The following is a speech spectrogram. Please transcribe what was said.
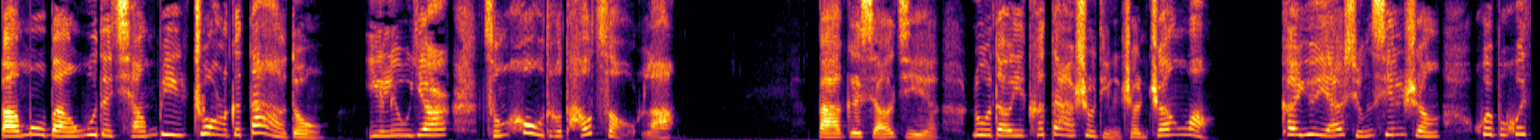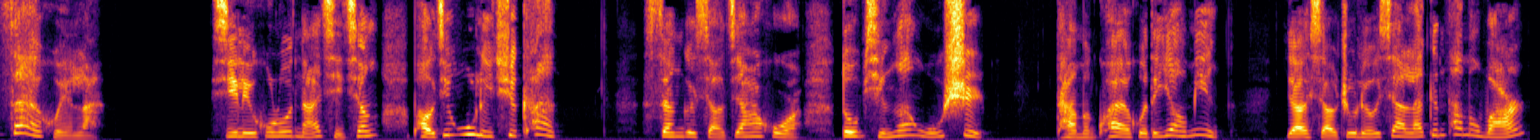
把木板屋的墙壁撞了个大洞。一溜烟儿从后头逃走了。八哥小姐落到一棵大树顶上张望，看月牙熊先生会不会再回来。稀里呼噜拿起枪跑进屋里去看，三个小家伙都平安无事，他们快活的要命，要小猪留下来跟他们玩儿。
